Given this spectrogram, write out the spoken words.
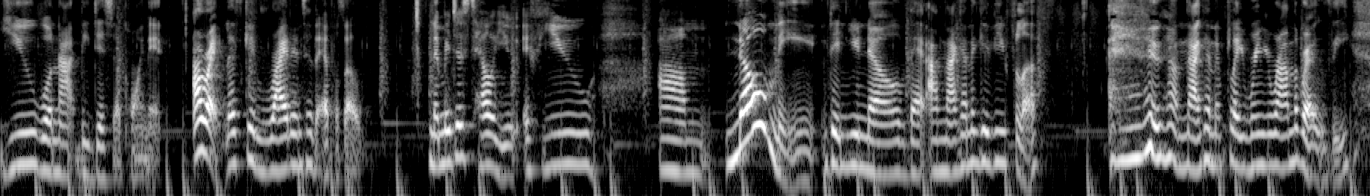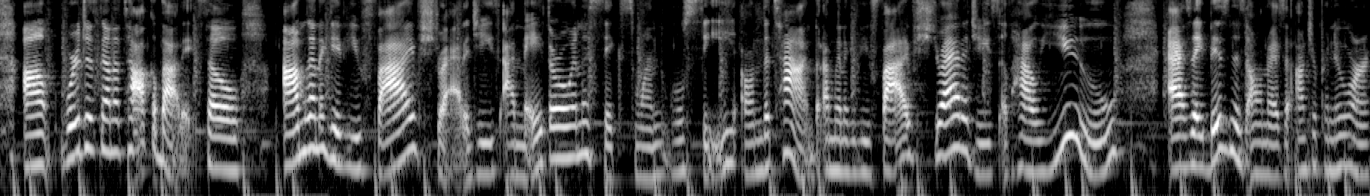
You will not be disappointed. All right, let's get right into the episode. Let me just tell you if you um, know me, then you know that I'm not going to give you fluff. I'm not going to play ring around the rosy. Um, we're just going to talk about it. So, I'm going to give you five strategies. I may throw in a sixth one. We'll see on the time. But I'm going to give you five strategies of how you, as a business owner, as an entrepreneur,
